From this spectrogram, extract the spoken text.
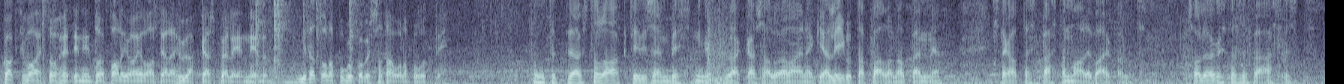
kaksi vaihtoa heti, niin toi paljon eloa teille hyökkäyspeliin. Niin mitä tuolla Pukukovissa tauolla puhuttiin? Puhuttiin, että pitäisi olla aktiivisempi niin hyökkäysalueella ainakin ja liikuttaa pallon nopeammin ja sitä kautta sitten päästä maalipaikoille. Se oli oikeastaan se päässä sitten.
